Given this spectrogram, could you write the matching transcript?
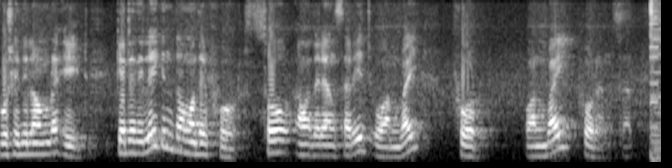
বসিয়ে দিলাম আমরা এইট কেটে দিলেই কিন্তু আমাদের ফোর সো আমাদের answer is one by four one by four answer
